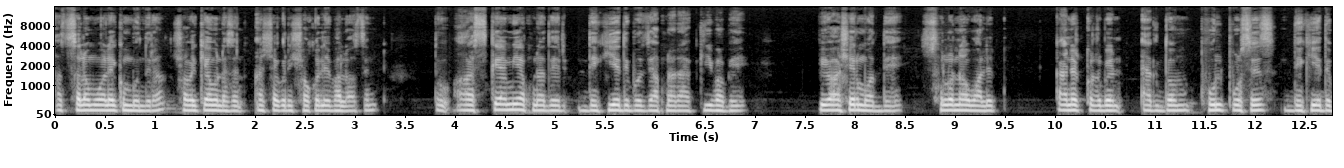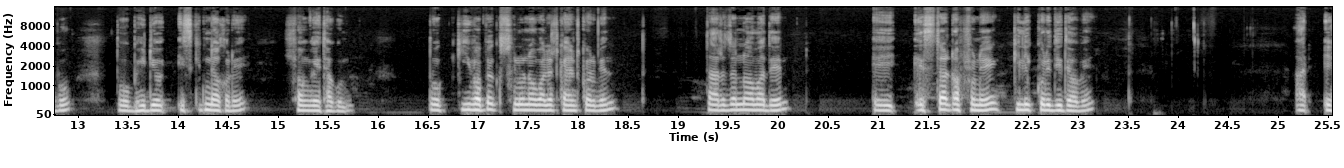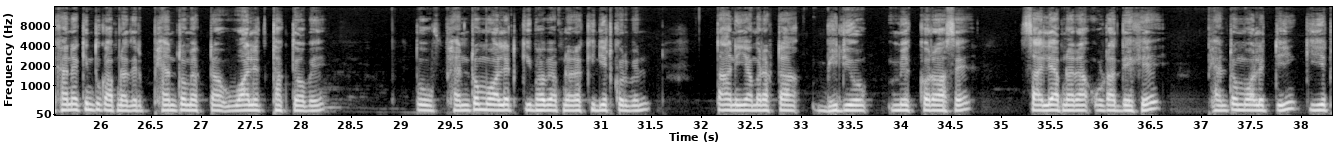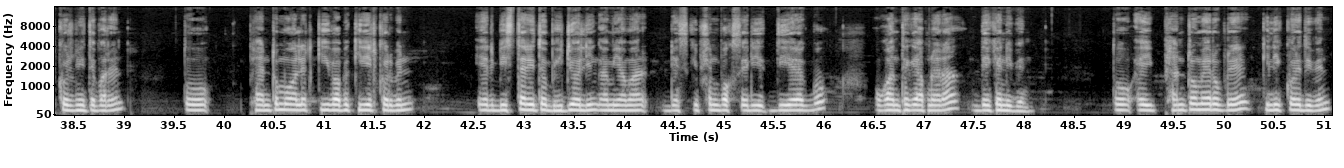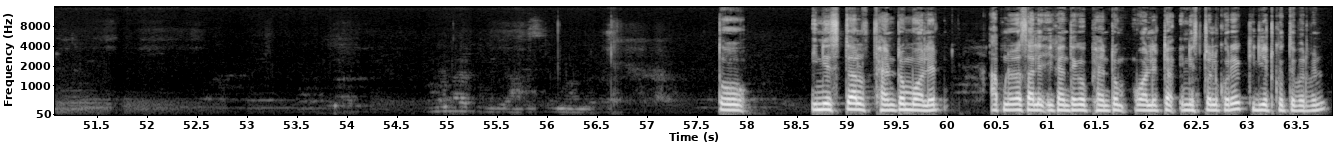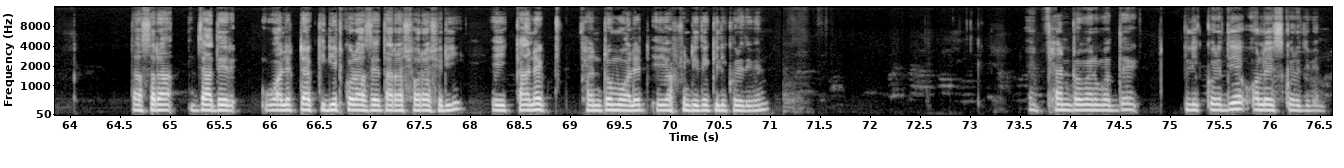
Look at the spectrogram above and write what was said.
আসসালামু আলাইকুম বন্ধুরা, সবাই কেমন আছেন? আশা করি সকলেই ভালো আছেন। তো আজকে আমি আপনাদের দেখিয়ে দেব যে আপনারা কীভাবে পিওয়াসের মধ্যে সোলোনা ওয়ালেট কানেক্ট করবেন, একদম ফুল প্রসেস দেখিয়ে দেব। তো ভিডিও স্কিপ না করে সঙ্গেই থাকুন। তো কীভাবে সোলোনা ওয়ালেট কানেক্ট করবেন? তার জন্য আমাদের এই স্টার্ট অপশনে ক্লিক করে দিতে হবে। আর এখানে কিন্তু আপনাদের ফ্যান্টম একটা ওয়ালেট থাকতে হবে। তো ফ্যান্টম ওয়ালেট কীভাবে আপনারা ক্রিয়েট করবেন, তা নিয়ে আমার একটা ভিডিও মেক করা আছে। চাইলে আপনারা ওটা দেখে ফ্যান্টম ওয়ালেটটি ক্রিয়েট করে নিতে পারেন। তো ফ্যান্টম ওয়ালেট কীভাবে ক্রিয়েট করবেন, এর বিস্তারিত ভিডিও লিঙ্ক আমি আমার ডেসক্রিপশন বক্সে দিয়ে রাখব। ওখান থেকে আপনারা দেখে নেবেন। তো এই ফ্যান্টমের উপরে ক্লিক করে দিবেন। তো ইনস্টল ফ্যান্টম ওয়ালেট। আপনারা চাইলে এখান থেকে ফ্যান্টম ওয়ালেটটা ইনস্টল করে ক্রিয়েট করতে পারবেন। তাছাড়া যাদের ওয়ালেটটা ক্রিয়েট করা আছে, তারা সরাসরি এই কানেক্ট ফ্যান্টম ওয়ালেট এই অপশনটিতে ক্লিক করে দেবেন। এই ফ্যান্টমের মধ্যে ক্লিক করে দিয়ে অলওয়েজ করে দেবেন।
